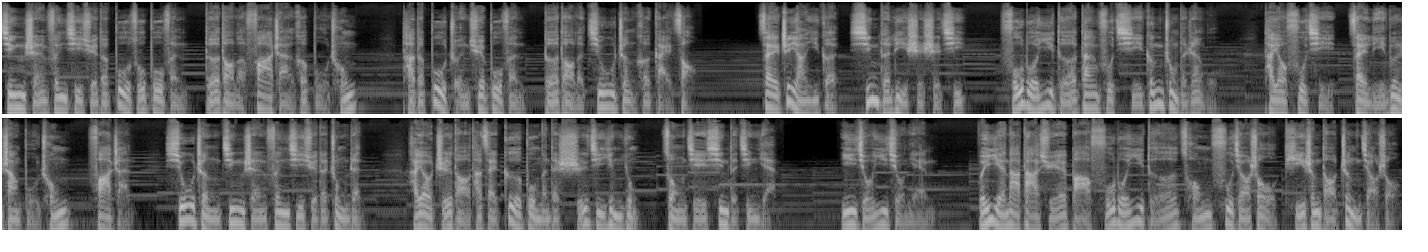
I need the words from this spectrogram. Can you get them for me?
精神分析学的不足部分得到了发展和补充，它的不准确部分得到了纠正和改造。在这样一个新的历史时期，弗洛伊德担负起更重的任务。他要负起在理论上补充、发展、修正精神分析学的重任，还要指导他在各部门的实际应用，总结新的经验。一九一九年，维也纳大学把弗洛伊德从副教授提升到正教授，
